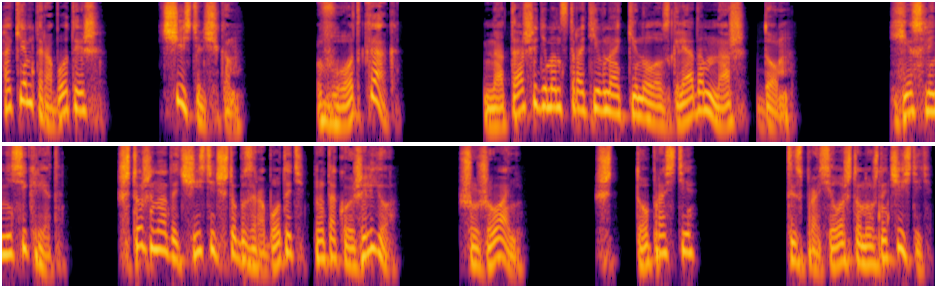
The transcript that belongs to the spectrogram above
А кем ты работаешь?» «Чистильщиком». «Вот как?» Наташа демонстративно окинула взглядом наш дом. «Если не секрет, что же надо чистить, чтобы заработать на такое жилье?» «Шужуань». «Что, прости?» «Ты спросила, что нужно чистить».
